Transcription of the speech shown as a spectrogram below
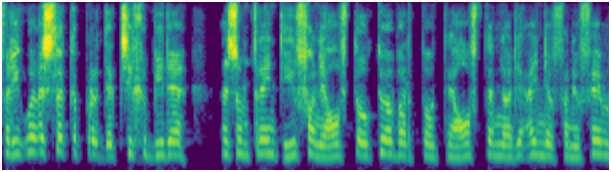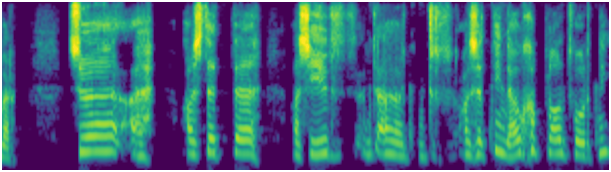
vir die oostelike produksiegebiede is omtrent hier van die helfte Oktober tot die helfte na die einde van November. So uh, as dit uh, as hier uh, as dit nie nou geplant word nie,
